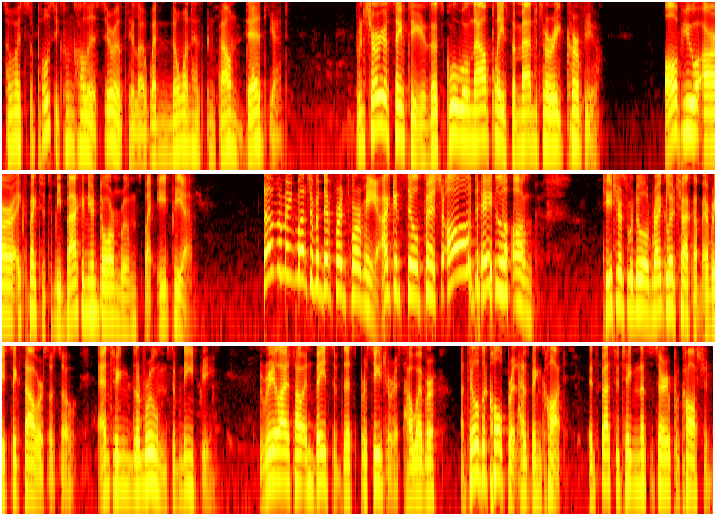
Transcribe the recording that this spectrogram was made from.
So I suppose you couldn't call it a serial killer when no one has been found dead yet. To ensure your safety, the school will now place a mandatory curfew. All of you are expected to be back in your dorm rooms by 8 p.m. Doesn't make much of a difference for me. I can still fish all day long. Teachers will do a regular checkup every six hours or so, entering the rooms if need be. We realize how invasive this procedure is. However, until the culprit has been caught, it's best to take necessary precaution.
